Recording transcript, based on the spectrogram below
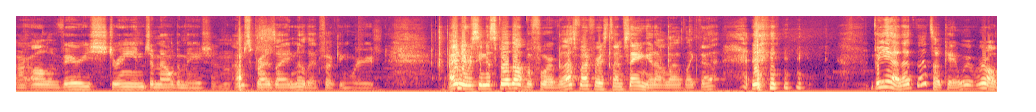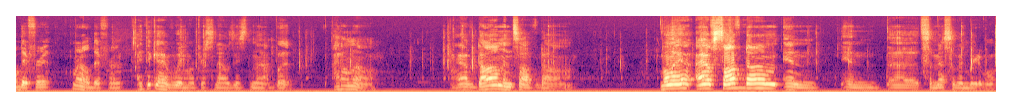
are all a very strange amalgamation. I'm surprised I know that fucking word. I've never seen it spelled out before, but that's my first time saying it out loud like that. but yeah, that that's okay. We're we're all different. We're all different. I think I have way more personalities than that, but I don't know. I have Dom and Soft Dom. Well, I, I have Soft Dom and and uh, Submissive and Breedable.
